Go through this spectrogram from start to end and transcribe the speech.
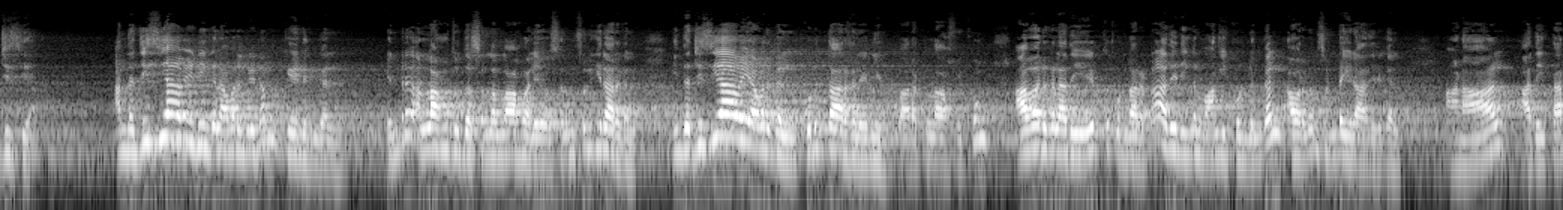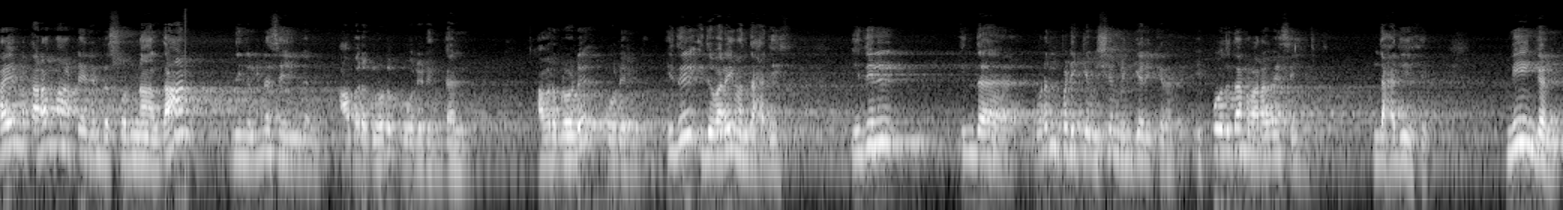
ஜிஸ்யா. அந்த ஜிஸ்யாவை நீங்கள் அவர்களிடம் கேளுங்கள் என்று அல்லாஹு தூதர் சல்லாஹூ அலைஹி வஸல்லம் சொல்கிறார்கள். இந்த ஜிஸ்யாவை அவர்கள் கொடுத்தார்கள் எனில் பாரக்குல்லாஹிக்கும் அவர்கள் அதை ஏற்றுக்கொண்டார்கள்? அதை நீங்கள் வாங்கிக் கொள்ளுங்கள் அவர்களும் சண்டையிடாதீர்கள். ஆனால் அதை தர தரமாட்டேன் என்று சொன்னால்தான் நீங்கள் என்ன செய்யுங்கள்? அவர்களோடு போரிடுங்கள். அவர்களோடு போரிடுங்கள். இது இதுவரை வந்த ஹதீஸ். இதில் இந்த உடன்படிக்கை விஷயம் எங்கே இருக்கிறது? இப்போது தான் வரவே செய்கிறது. இந்த ஹதீஸில். நீங்கள்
